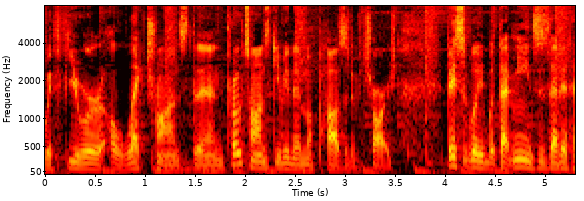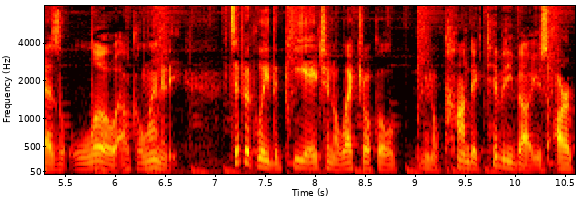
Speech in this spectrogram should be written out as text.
with fewer electrons than protons, giving them a positive charge. Basically, what that means is that it has low alkalinity. Typically, the pH and electrical, you know, conductivity values are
